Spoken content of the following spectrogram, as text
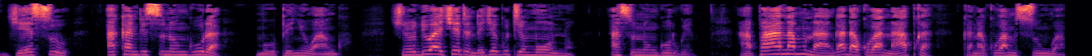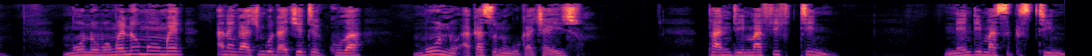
jesu akandisunungura muupenyu hwangu. Chinodiwa chete ndechekuti munhu asunungurwe. Hapana munhu angada kuva nhapwa kana kuva musungwa. Munhu mumwe nomumwe anenge achingoda chete kuva munhu akasununguka chaizvo. Pandima 15 nendima 16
